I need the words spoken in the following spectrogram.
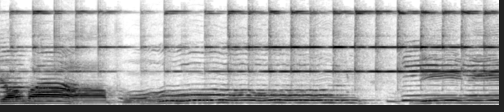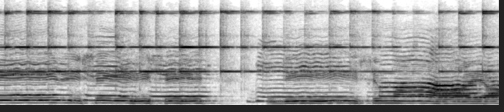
জবা দিনের শেষে দিস মায়া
